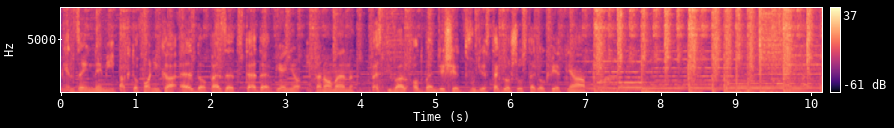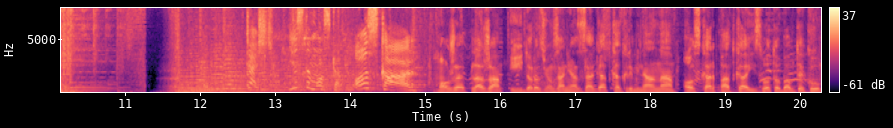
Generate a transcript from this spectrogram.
m.in. Paktofonika, Eldo, PZ, TD, Wienio i Fenomen. Festiwal odbędzie się 26 kwietnia. Oscar. Oskar. Morze, plaża i do rozwiązania zagadka kryminalna. Oskar, Patka i Złoto Bałtyku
